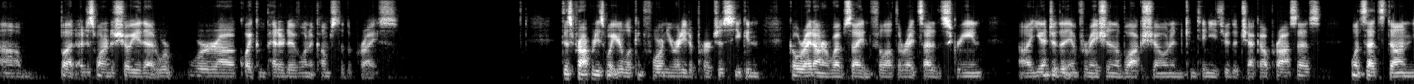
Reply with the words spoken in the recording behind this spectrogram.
Um, but I just wanted to show you that we're, we're uh, quite competitive when it comes to the price. This property is what you're looking for and you're ready to purchase, you can go right on our website and fill out the right side of the screen. Uh, you enter the information in the block shown and continue through the checkout process. Once that's done,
